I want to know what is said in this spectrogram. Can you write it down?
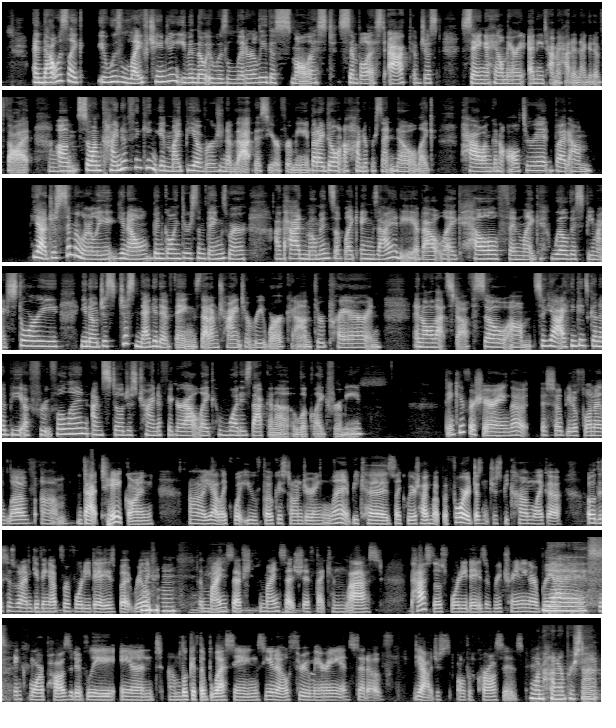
And that was like, it was life changing, even though it was literally the smallest, simplest act of just saying a Hail Mary anytime I had a negative thought. Mm-hmm. Um, so I'm kind of thinking it might be a version of that this year for me, but I don't 100% know like how I'm going to alter it. But um, yeah, just similarly, you know, been going through some things where I've had moments of like anxiety about like health and like will this be my story? You know, just just negative things that I'm trying to rework um, through prayer and and all that stuff. So um so yeah, I think it's going to be a fruitful Lent. I'm still just trying to figure out like what is that going to look like for me. Thank you for sharing. That is so beautiful and I love um that take on uh yeah like what you focused on during lent because like we were talking about before it doesn't just become like a oh this is what i'm giving up for 40 days but really mm-hmm. the mindset mindset shift that can last past those 40 days of retraining our brain yes. to think more positively and um, look at the blessings you know through mary instead of yeah just all the crosses 100%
